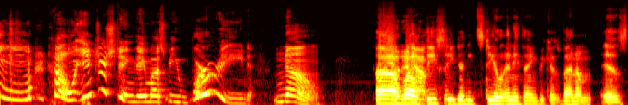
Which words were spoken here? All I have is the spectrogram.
Hmm, how interesting. They must be worried. No. Uh, well. DC didn't steal anything because Venom is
